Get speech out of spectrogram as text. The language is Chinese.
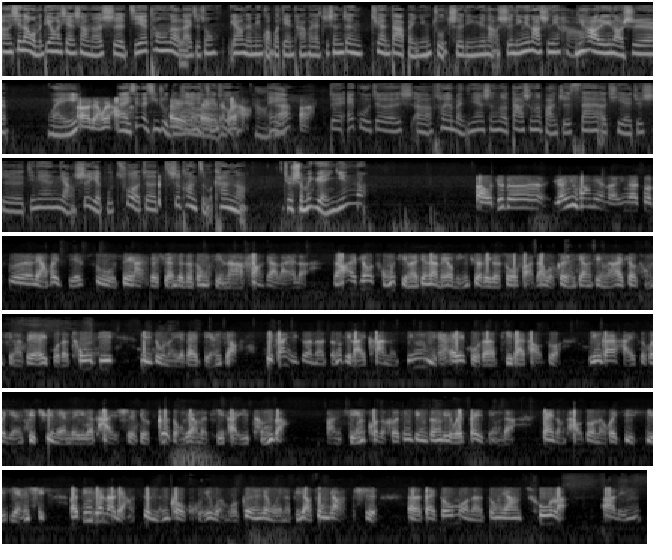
啊，现在我们电话线上呢是接通了来自中央人民广播电台华夏之声证券大本营主持凌云老师。凌云老师您好，你好，凌云老师。喂，呃，两位好。哎，现在清楚对，现在很，清楚。两位好。好的啊。对 A 股这个呃创业板今天升了大升了百分之三，而且就是今天两市也不错，这市况怎么看呢？就什么原因呢？啊，我觉得原因方面呢，应该说是两会结束这样一个悬着的东西呢放下来了，然后 IPO 重启呢，现在没有明确的一个说法，但我个人相信呢，IPO 重启呢对 A 股的冲击力度呢也在减小。第三一个呢，整体来看呢，今年 A 股的题材炒作应该还是会延续去年的一个态势，就各种各样的题材以成长、转型或者核心竞争力为背景的这样一种炒作呢，会继续延续。而今天呢，两市能够回稳，我个人认为呢，比较重要的是，呃，在周末呢，中央出了二零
